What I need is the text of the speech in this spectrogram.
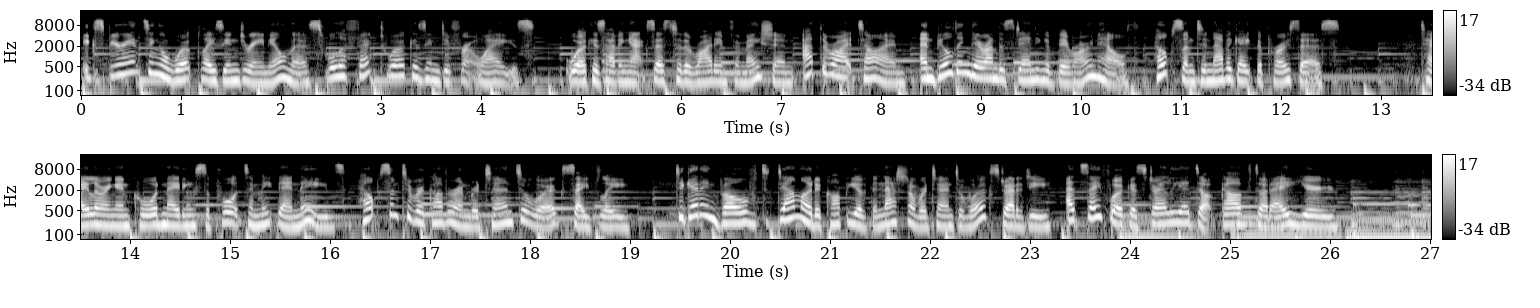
Experiencing a workplace injury and illness will affect workers in different ways. Workers having access to the right information at the right time and building their understanding of their own health helps them to navigate the process. Tailoring and coordinating support to meet their needs helps them to recover and return to work safely. To get involved, download a copy of the National Return to Work Strategy at safeworkaustralia.gov.au.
